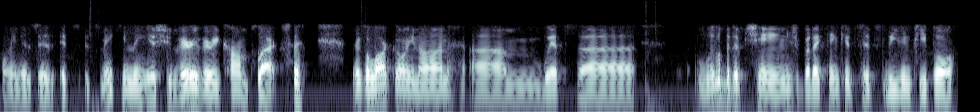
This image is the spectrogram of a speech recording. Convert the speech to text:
point is it, it's it's making the issue very very complex. There's a lot going on um, with uh, a little bit of change, but I think it's it's leaving people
